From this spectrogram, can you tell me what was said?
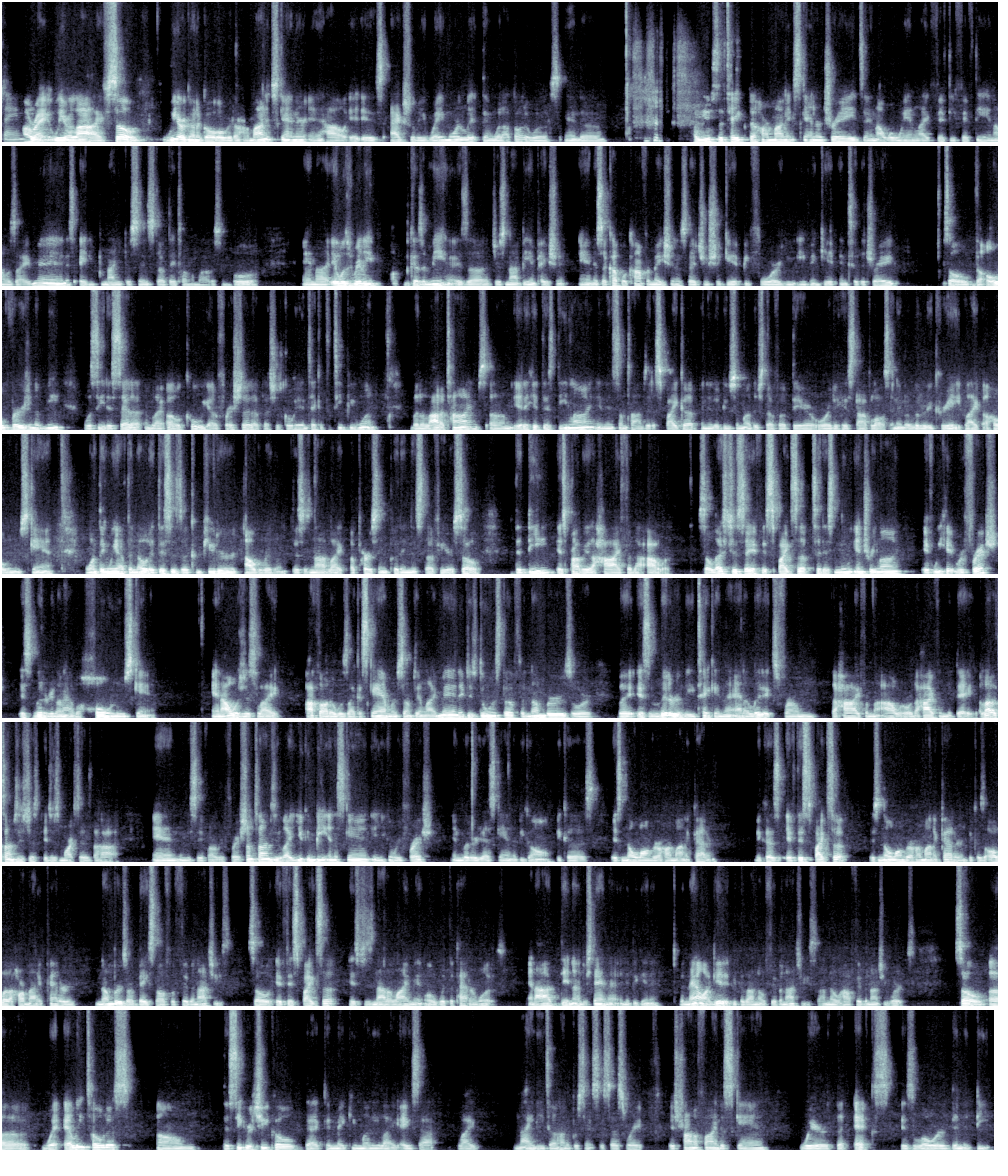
Same. All right, we are live. So we are going to go over the harmonic scanner and how it is actually way more lit than what I thought it was. And uh, I used to take the harmonic scanner trades and I would win like 50 50. And I was like, man, this 80 90% stuff they talking about is some bull. And uh, it was really because of me is uh, just not being patient. And it's a couple of confirmations that you should get before you even get into the trade. So the old version of me will see this setup and be like, oh, cool, we got a fresh setup. Let's just go ahead and take it to TP1. But a lot of times um, it'll hit this D line and then sometimes it'll spike up and it'll do some other stuff up there or it'll hit stop loss and it'll literally create like a whole new scan. One thing we have to know that this is a computer algorithm. This is not like a person putting this stuff here. So the D is probably the high for the hour. So let's just say if it spikes up to this new entry line, if we hit refresh, it's literally gonna have a whole new scan. And I was just like, I thought it was like a scam or something like, man, they're just doing stuff for numbers or, but it's literally taking the analytics from the high from the hour or the high from the day. A lot of times it's just, it just marks it as the high. And let me see if I refresh. Sometimes you like, you can be in a scan and you can refresh and literally that scan will be gone because it's no longer a harmonic pattern. Because if this spikes up, it's no longer a harmonic pattern because all of the harmonic pattern numbers are based off of Fibonacci's. So if it spikes up, it's just not alignment or what the pattern was. And I didn't understand that in the beginning, but now I get it because I know Fibonacci's. I know how Fibonacci works. So uh, what Ellie told us, um, the secret cheat code that can make you money like ASAP, like 90 to 100% success rate, is trying to find a scan where the X is lower than the D.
